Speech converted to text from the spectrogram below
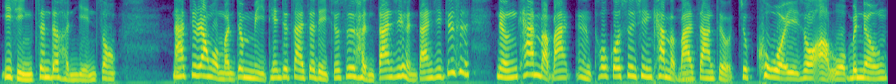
疫情真的很严重，那就让我们就每天就在这里，就是很担心，很担心，就是能看爸爸，嗯，透过视讯看爸爸这样子就哭而已，说啊，我不能，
